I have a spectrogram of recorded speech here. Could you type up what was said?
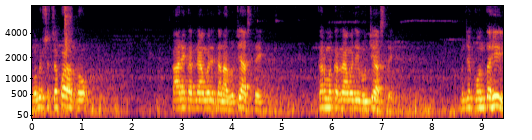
मनुष्य चपळ असतो. कार्य करण्यामध्ये त्यांना रुची असते. कर्म करण्यामध्ये रुची असते. म्हणजे कोणतंही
